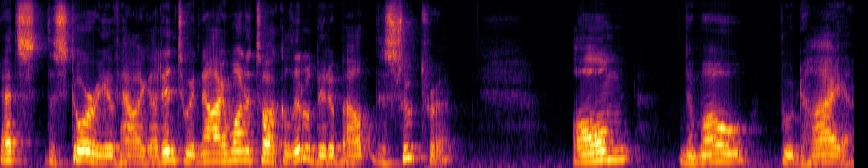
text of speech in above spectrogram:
That's the story of how I got into it. Now I want to talk a little bit about the sutra, Om Namo Buddhaya.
